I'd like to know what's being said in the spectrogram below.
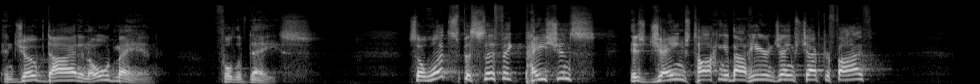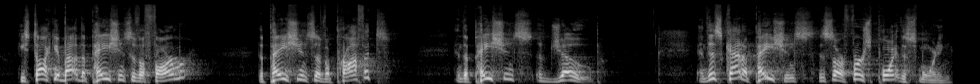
And Job died an old man, full of days. So, what specific patience is James talking about here in James chapter 5? He's talking about the patience of a farmer, the patience of a prophet, and the patience of Job. And this kind of patience, this is our first point this morning,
